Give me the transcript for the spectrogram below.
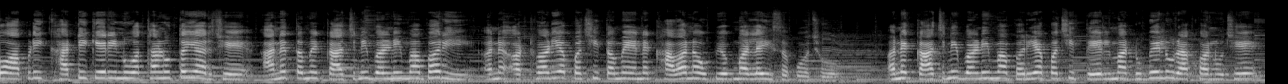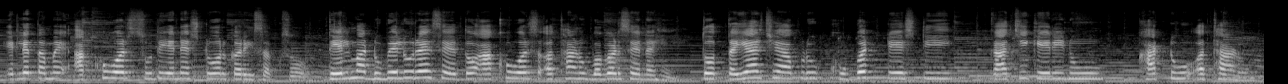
તો આપણી ખાટી કેરીનું અથાણું તૈયાર છે. આને તમે કાચની બરણીમાં ભરી અને અઠવાડિયા પછી તમે એને ખાવાના ઉપયોગમાં લઈ શકો છો. અને કાચની બરણીમાં ભર્યા પછી તેલમાં ડૂબેલું રાખવાનું છે એટલે તમે આખું વર્ષ સુધી એને સ્ટોર કરી શકશો. તેલમાં ડૂબેલું રહેશે તો આખું વર્ષ અથાણું બગડશે નહીં. તો તૈયાર છે આપણું ખૂબ જ ટેસ્ટી કાચી કેરીનું ખાટું અથાણું.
